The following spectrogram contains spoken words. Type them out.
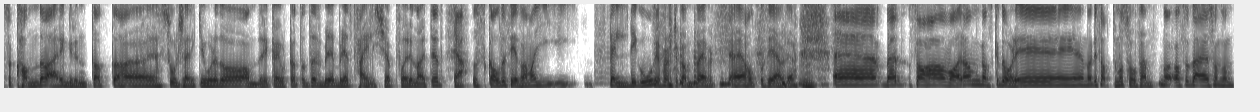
så kan det være en grunn til at eh, Solskjær ikke gjorde det, og andre ikke har gjort det, at det ble, et feilkjøp for United. Ja. Så skal det sies han var veldig god i første kamp for Everton. Jeg holdt på å si jævlig. Mm. men så var han ganske dårlig når de tapte mot Southampton. Altså, det er sånn, sånn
